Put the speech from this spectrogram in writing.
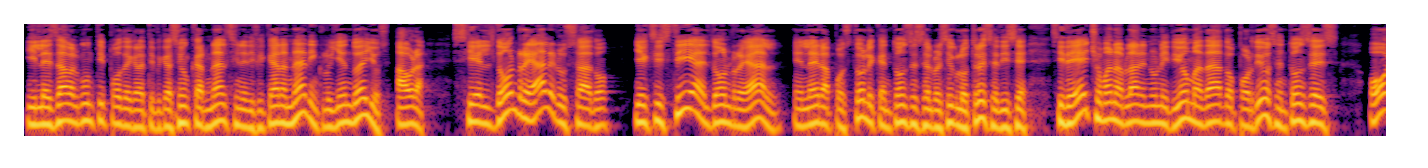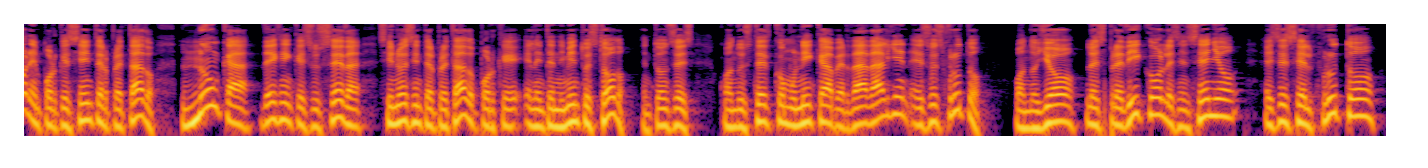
y les daba algún tipo de gratificación carnal sin edificar a nadie, incluyendo ellos. Ahora, si el don real era usado, y existía el don real en la era apostólica, entonces el versículo 13 dice, si de hecho van a hablar en un idioma dado por Dios, entonces oren porque sea interpretado. Nunca dejen que suceda si no es interpretado, porque el entendimiento es todo. Entonces, cuando usted comunica verdad a alguien, eso es fruto. Cuando yo les predico, les enseño, ese es el fruto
